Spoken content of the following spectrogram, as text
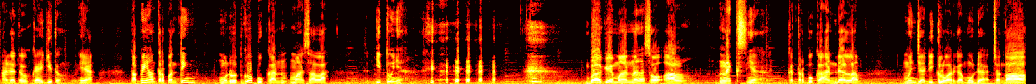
ada tuh kayak gitu. Ya. Tapi yang terpenting menurut gue bukan masalah itunya. Bagaimana soal nextnya keterbukaan dalam menjadi keluarga muda. Contoh,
